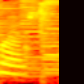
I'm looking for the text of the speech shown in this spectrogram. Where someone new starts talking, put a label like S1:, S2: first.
S1: request.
